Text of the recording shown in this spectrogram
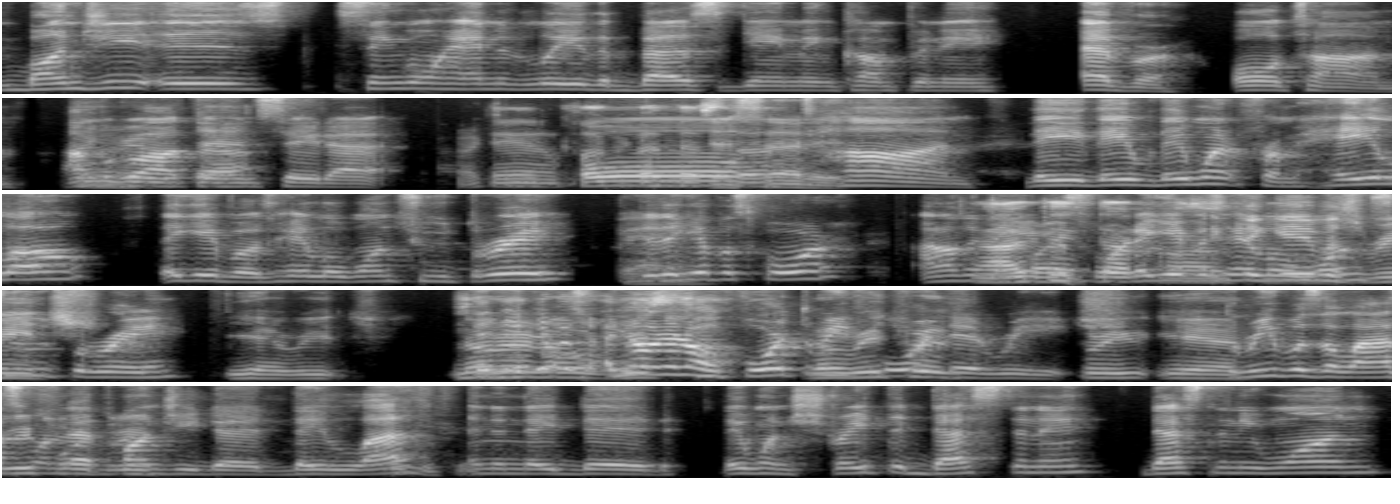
Bungie is single-handedly the best gaming company ever, all time. I'm gonna go out there that. and say that I Damn, all Just Bethesda. said it. time. They they they went from Halo. They gave us Halo one, two, three. Did they give us four? I don't think I they gave us four. They gave us Halo they gave one, us two, three. Yeah, Reach. They No, no, no, us- no, no, no. Four, three, Reach four was- did Reach. Three, yeah. Three was the last Three, one four, that three. Bungie did. They left and then they did. They went straight to Destiny. Destiny one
